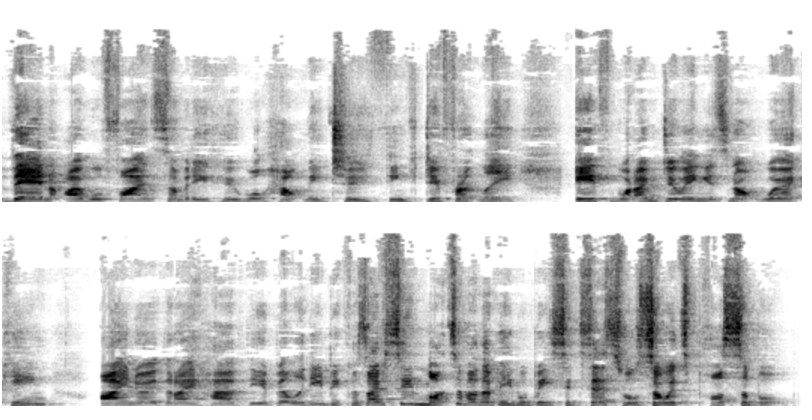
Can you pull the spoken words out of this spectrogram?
then I will find somebody who will help me to think differently. If what I'm doing is not working, I know that I have the ability because I've seen lots of other people be successful. So it's possible.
